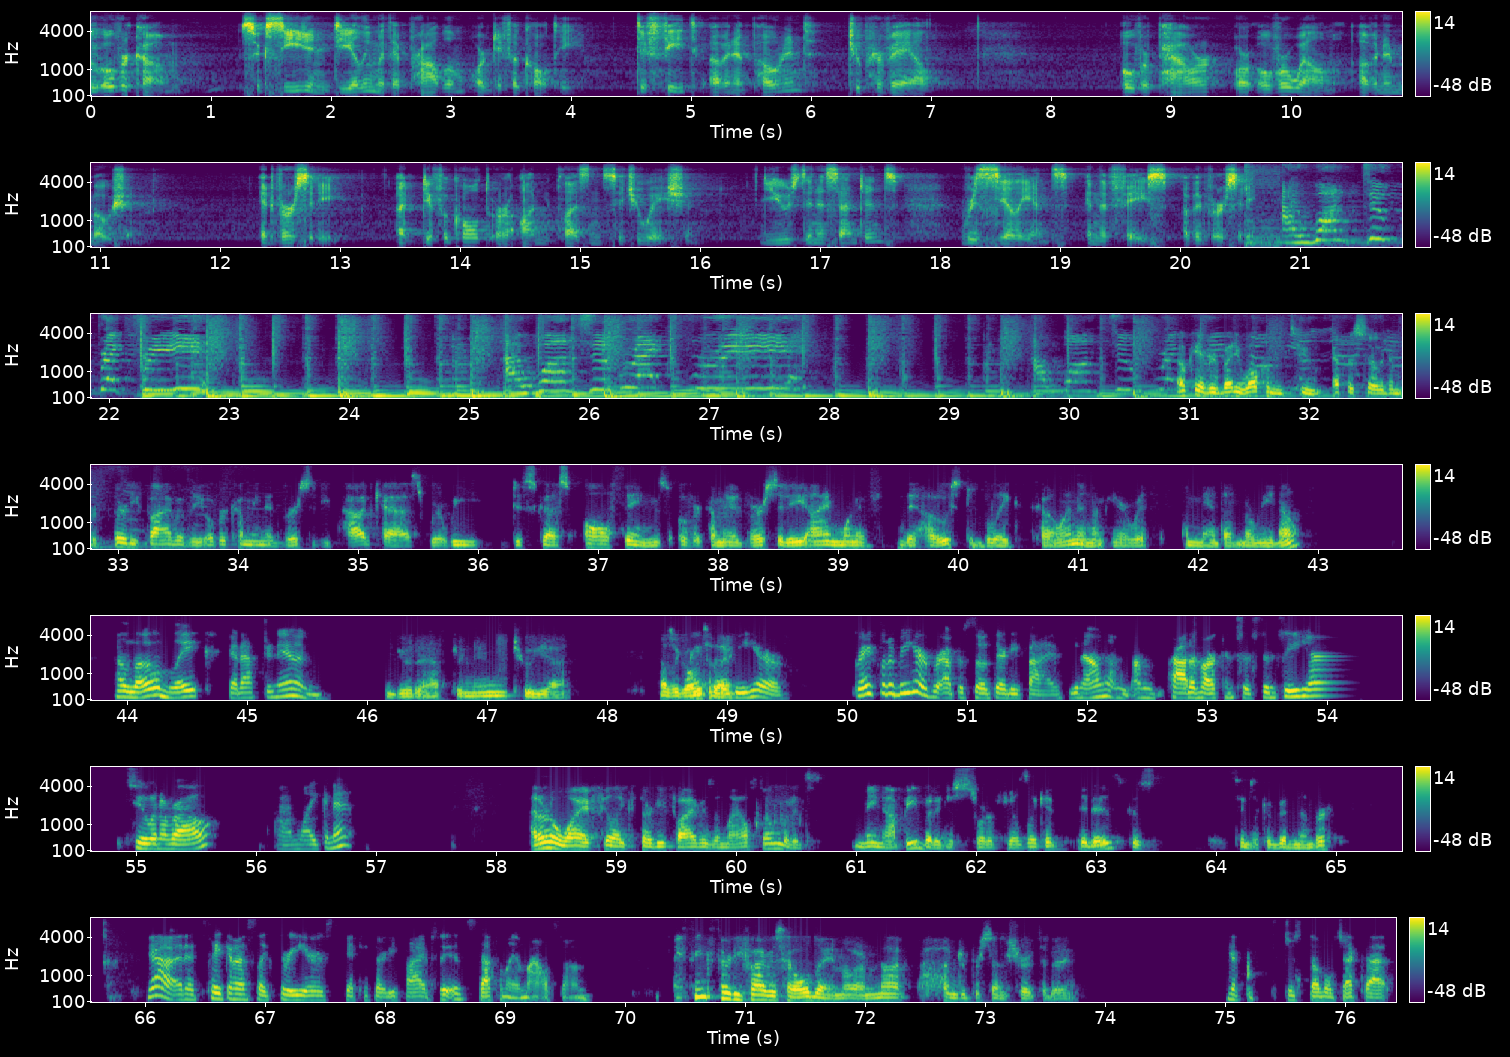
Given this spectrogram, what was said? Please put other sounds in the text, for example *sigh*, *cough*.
To overcome, succeed in dealing with a problem or difficulty, defeat of an opponent, to prevail, overpower or overwhelm of an emotion. Adversity, a difficult or unpleasant situation. Used in a sentence, resilience in the face of adversity. I want to break free. Okay, everybody, welcome to episode number 35 of the Overcoming Adversity podcast, where we discuss all things overcoming adversity. I'm one of the hosts, Blake Cohen, and I'm here with Amanda Marino. Hello, Blake. Good afternoon. Good afternoon to you. How's it going Grateful to be here. Grateful to be here for episode 35. You know, I'm, I'm proud of our consistency here. Two in a row. I'm liking it. I don't know why I feel like 35 is a milestone, but it's may not be, but it just sort of feels like it, it is because it seems like a good number. Yeah, and it's taken us like three years to get to 35. So it's definitely a milestone. I think 35 is how old I am, but I'm not 100% sure today. You have to just double check that.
